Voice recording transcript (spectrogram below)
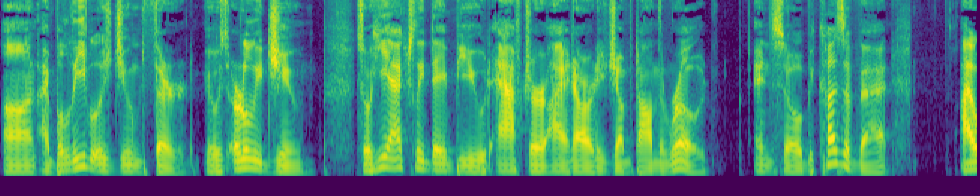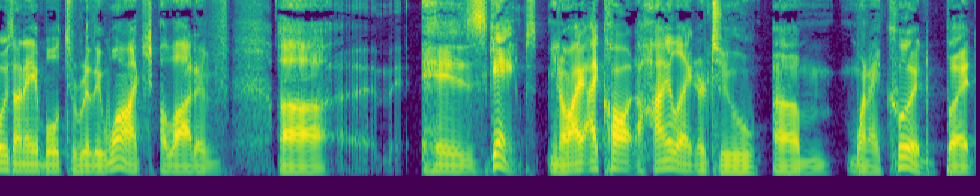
on, I believe it was June 3rd. It was early June. So he actually debuted after I had already jumped on the road. And so because of that, I was unable to really watch a lot of uh, his games. You know, I, I, caught a highlight or two um, when I could, but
